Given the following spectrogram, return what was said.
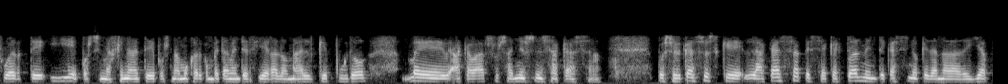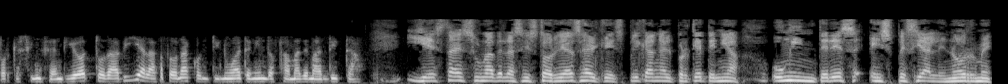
suerte y pues imagínate pues una mujer completamente ciega lo mal que pudo eh, acabar sus años en esa casa. Pues el caso es que la casa, pese a que actualmente casi no queda nada de ella porque se incendió, todavía la zona continúa teniendo fama de maldita. Y esta es una de las historias eh, que explican el por qué tenía un interés especial enorme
